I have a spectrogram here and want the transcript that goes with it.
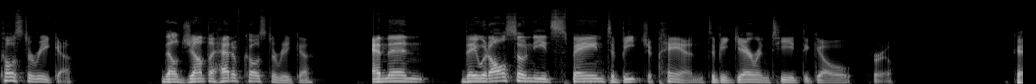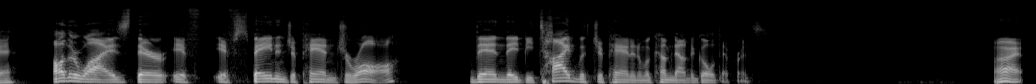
Costa Rica, they'll jump ahead of Costa Rica, and then they would also need Spain to beat Japan to be guaranteed to go through. Okay. Otherwise, they're if if Spain and Japan draw, then they'd be tied with Japan and it would come down to goal difference. All right.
